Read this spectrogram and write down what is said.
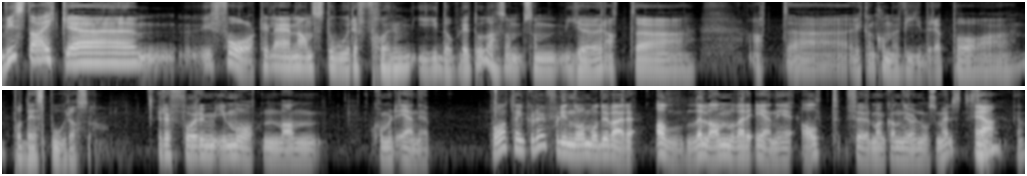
Hvis da ikke vi får til en eller annen stor reform i WTO da, som, som gjør at, uh, at vi kan komme videre på, på det sporet også. Reform i måten man kommer til enighet på, tenker du? Fordi nå må det jo være alle land må være enig i alt før man kan gjøre noe som helst. Så, ja. ja.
